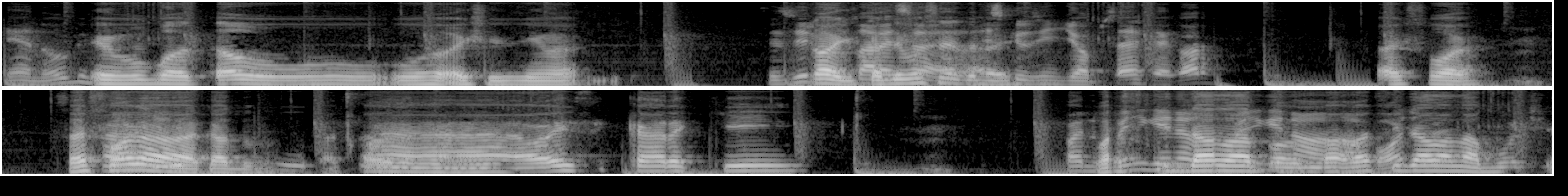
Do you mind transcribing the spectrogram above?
Quem é noob? Eu vou botar o, o rushzinho. Vocês viram Droid, que cadê essa, você, essa skillzinha de observe agora? sai fora. Sai fora, Ah, Cadu. Sai fora. Ah, olha esse cara aqui. Pai, não Vai tem ninguém não lá, tem ninguém na, vai na vai bot, fidar lá velho? na bot,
